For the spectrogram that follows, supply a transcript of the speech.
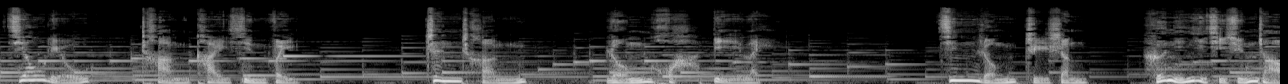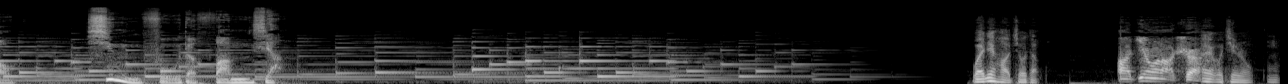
交流，敞开心扉；真诚，融化壁垒。金融之声，和您一起寻找幸福的方向。喂，你好，久等。啊，金融老师。哎，我金融，嗯。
